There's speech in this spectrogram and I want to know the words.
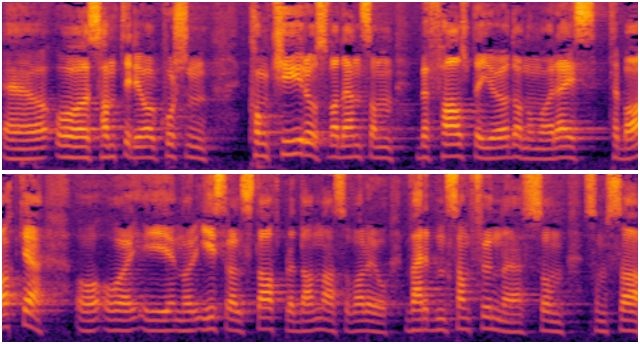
Eh, og samtidig òg hvordan Kong Kyros var den som befalte jødene om å reise tilbake. Og, og i, når Israels stat ble danna, så var det jo verdenssamfunnet som, som sa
